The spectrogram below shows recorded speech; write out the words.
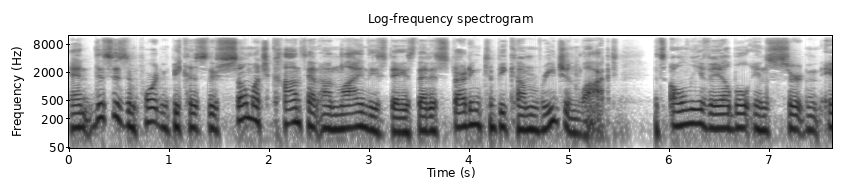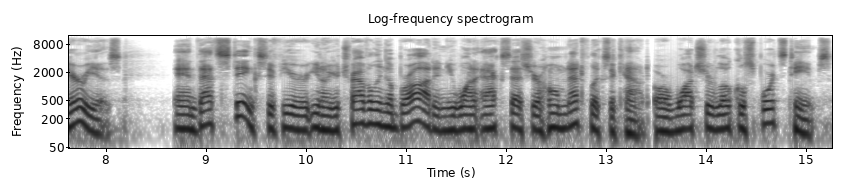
And this is important because there's so much content online these days that is starting to become region locked. It's only available in certain areas. And that stinks if you're, you know, you're traveling abroad and you want to access your home Netflix account or watch your local sports teams.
